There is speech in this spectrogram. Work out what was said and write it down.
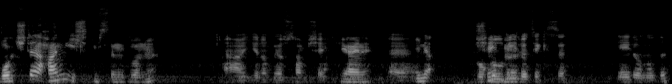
Watch'ta hangi işletim sistemini kullanıyor? Ha, yanılmıyorsam şey. Yani E, Yine Google şey ötekisi. Neydi onun adı?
